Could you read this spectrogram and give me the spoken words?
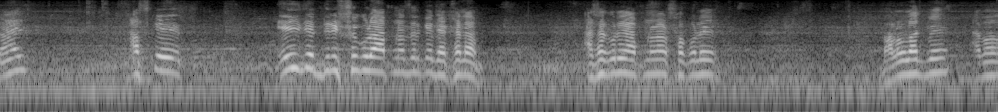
তাই আজকে এই যে দৃশ্যগুলো আপনাদেরকে দেখালাম, আশা করি আপনারা সকলে ভালো লাগবে এবং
